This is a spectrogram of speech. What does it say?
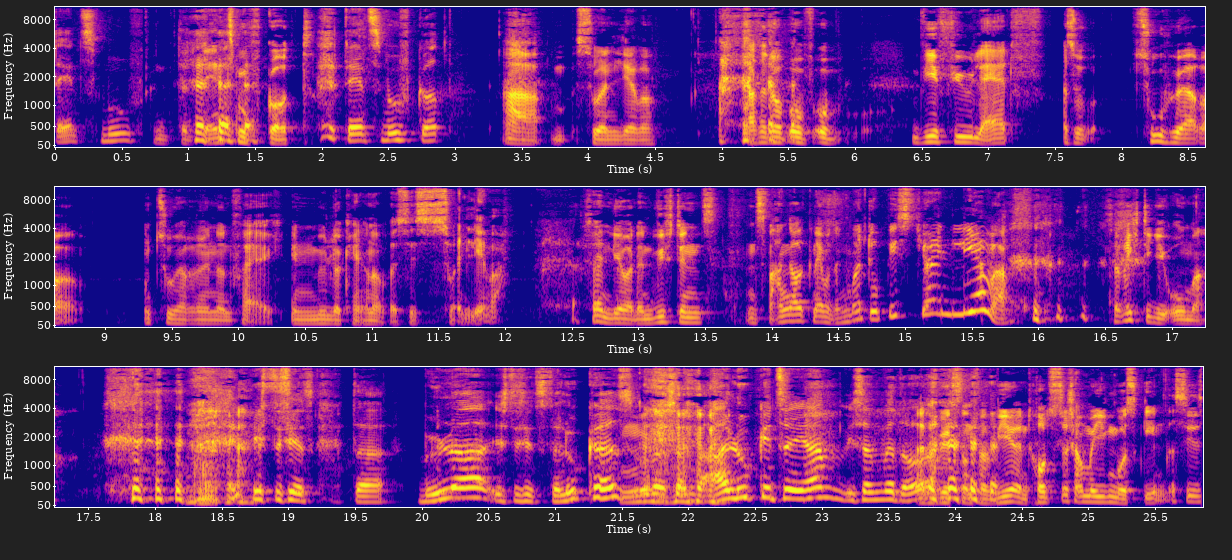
Dance Move, Der Dance Move Gott. Dance Move Gott. Ah, so ein Lieber. Ich weiß nicht, ob, ob, ob wie viel Leute, also Zuhörer und Zuhörerinnen von euch in Müller kennen, aber es ist so ein Lieber. So ein Lieber, den willst du ins, ins Wangerl kneifen und sagen, "Mann, du bist ja ein Lieber. So eine richtige Oma. Ist das jetzt der Müller? Ist das jetzt der Lukas? Oder sagen wir auch Luke zu ihm? Wie sagen wir da? Also wird es dann verwirrend. Hat es da schon mal irgendwas gegeben, dass ihr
